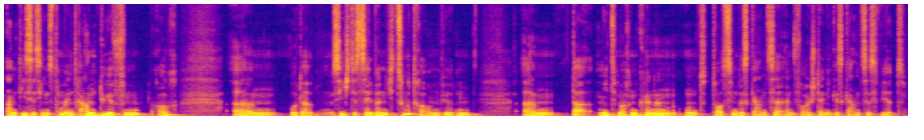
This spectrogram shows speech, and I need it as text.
an dieses Instrument ran dürfen, auch ähm, oder sich das selber nicht zutrauen würden, ähm, da mitmachen können und trotzdem das Ganze ein vollständiges Ganzes wird.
